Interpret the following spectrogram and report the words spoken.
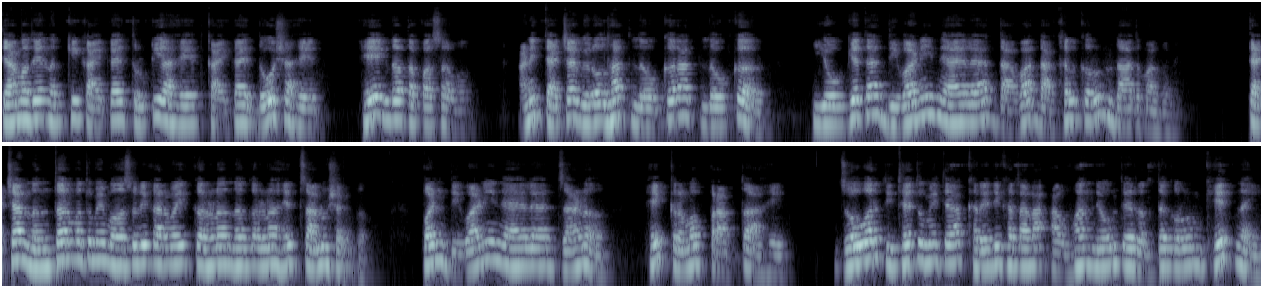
त्यामध्ये नक्की काय काय त्रुटी आहेत काय काय दोष आहेत हे एकदा तपासावं आणि त्याच्या विरोधात लवकरात लवकर योग्य त्या दिवाणी न्यायालयात दावा दाखल करून दाद मागणे. त्याच्यानंतर मग तुम्ही महसुली कारवाई करणं न करणं हे चालू शकतं. पण दिवाणी न्यायालयात जाणं हे क्रमप्राप्त आहे. जोवर तिथे तुम्ही त्या खरेदी खताला आव्हान देऊन ते रद्द करून घेत नाही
